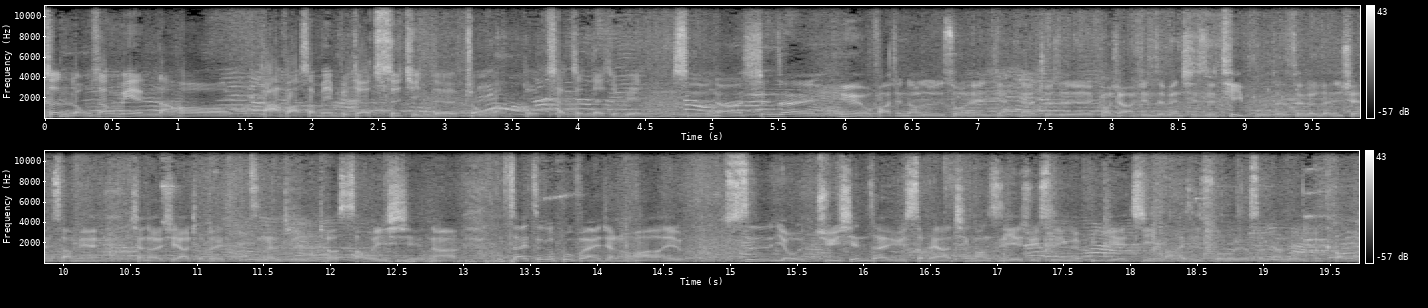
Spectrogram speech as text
阵容上面，然后打法上面比较吃紧的状况都产生在这边。是，那现在因为我发现到就是说，哎，那就是高雄养信这边其实替补的这个人选上面，相对于其他球队真的就是比较少一些。那在这个部分来讲的话，哎，是有局限在于什么样的情况？是也许是因为毕业季嘛，还是说有什么样的一个考量？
